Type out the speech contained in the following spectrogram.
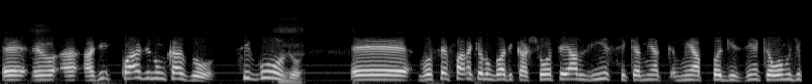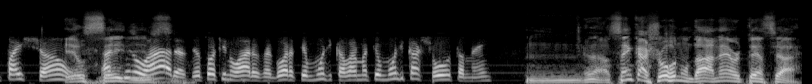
é, eu, a, a, gente quase não casou. Segundo, é. É. você fala que eu não gosto de cachorro, tem a Alice, que é a minha, minha pugzinha que eu amo de paixão. Eu sei Aqui disso. no Aras, eu tô aqui no Aras agora, tem um monte de cavalo, mas tem um monte de cachorro também. Hum, não, sem cachorro não dá, né, Hortência?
